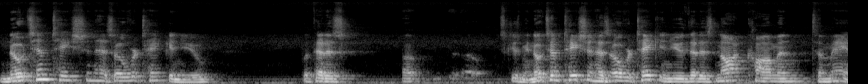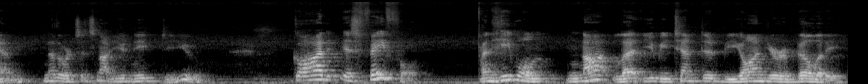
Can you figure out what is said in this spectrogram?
No temptation has overtaken you, but that is uh, excuse me, no temptation has overtaken you that is not common to man. In other words, it's not unique to you. God is faithful, and he will not let you be tempted beyond your ability,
